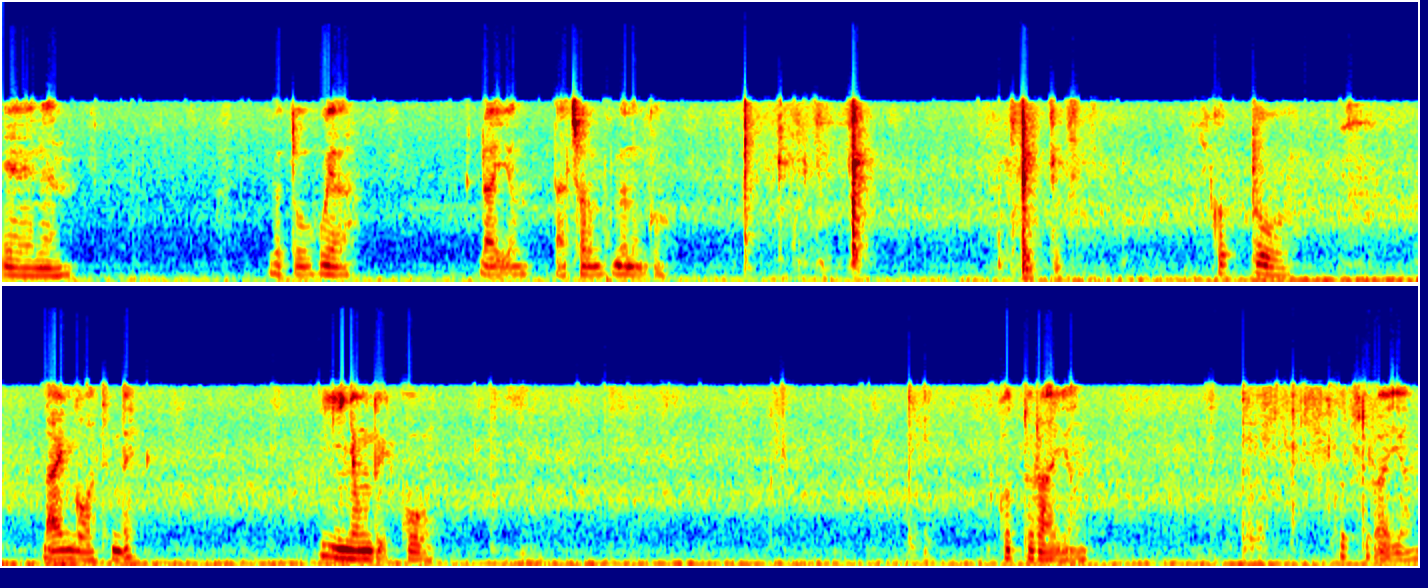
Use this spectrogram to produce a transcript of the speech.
얘는 이것도 호야 라이언 나처럼 꾸며놓은 거. 이것도 나인 것 같은데? 이 인형도 있고 이것도 라이언 이것도 라이언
